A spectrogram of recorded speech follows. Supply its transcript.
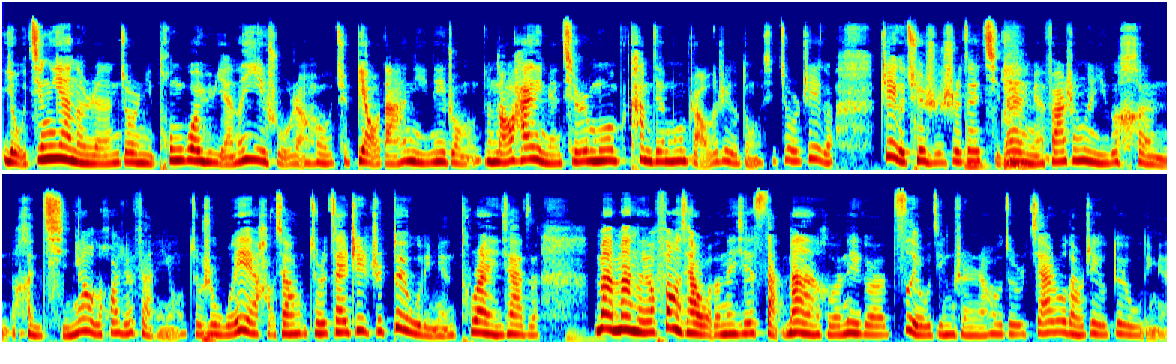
有经验的人，就是你通过语言的艺术，然后去表达你那种就脑海里面其实摸看不见摸不着的这个东西，就是这个，这个确实是在脐带里面发生的一个很 很奇妙的化学反应。就是我也好像就是在这支队伍里面，突然一下子，慢慢的要放下我的那些散漫和那个自由精神，然后就是加入到这个队伍里面，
